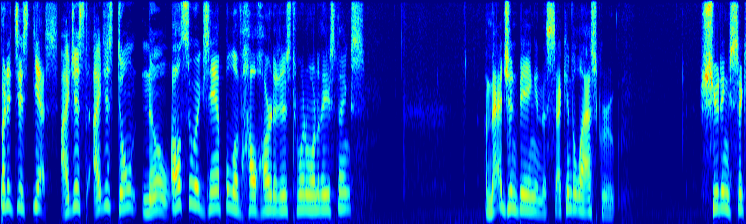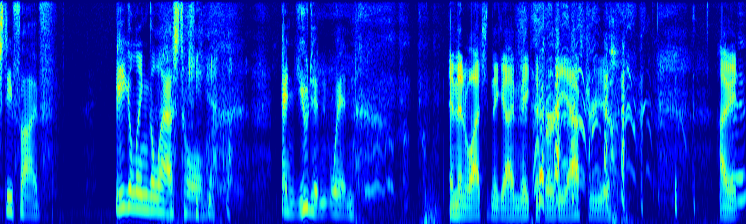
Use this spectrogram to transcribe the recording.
but it just yes. I just I just don't know. Also, example of how hard it is to win one of these things. Imagine being in the second to last group, shooting 65, eagling the last hole, and you didn't win. and then watching the guy make the birdie after you. I mean,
